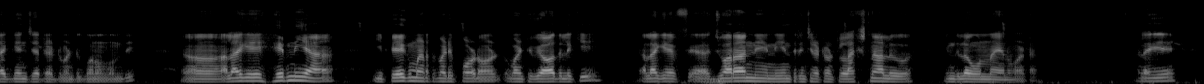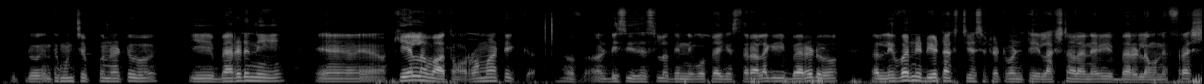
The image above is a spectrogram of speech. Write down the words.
తగ్గించేటటువంటి గుణం ఉంది. అలాగే హెర్నియా ఈ పేగు మడత పడిపోవడం వంటి వ్యాధులకి అలాగే జ్వరాన్ని నియంత్రించేటటువంటి లక్షణాలు ఇందులో ఉన్నాయన్నమాట. అలాగే ఇప్పుడు ఇంతకుముందు చెప్పుకున్నట్టు ఈ బెరడుని కీళ్ళవాతం రొమాటిక్ డిసీజెస్లో దీన్ని ఉపయోగిస్తారు. అలాగే ఈ బెరడు లివర్ని డీటాక్స్ చేసేటటువంటి లక్షణాలు అనేవి ఈ బెరడులో ఉన్నాయి. ఫ్రెష్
